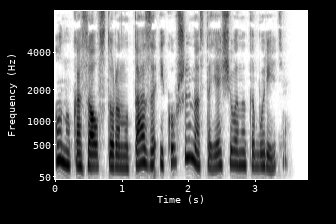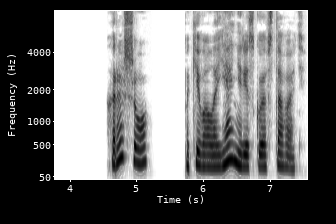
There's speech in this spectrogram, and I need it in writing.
Он указал в сторону таза и кувшина, стоящего на табурете. «Хорошо», — покивала я, не рискуя вставать.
